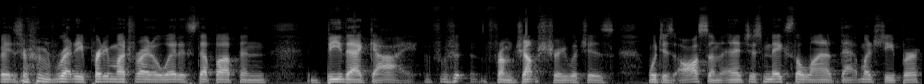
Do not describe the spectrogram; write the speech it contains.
is ready pretty much right away to step up and be that guy from Jump Street, which is which is awesome, and it just makes the lineup that much deeper.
